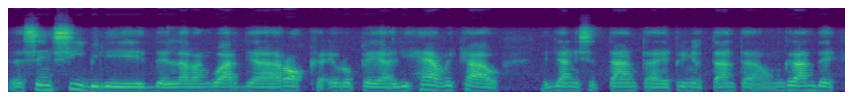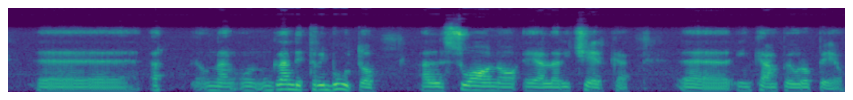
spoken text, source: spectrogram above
eh, sensibili dell'avanguardia rock europea, gli Henry Cow degli anni 70 e primi 80, un grande, eh, una, un grande tributo al suono e alla ricerca eh, in campo europeo.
